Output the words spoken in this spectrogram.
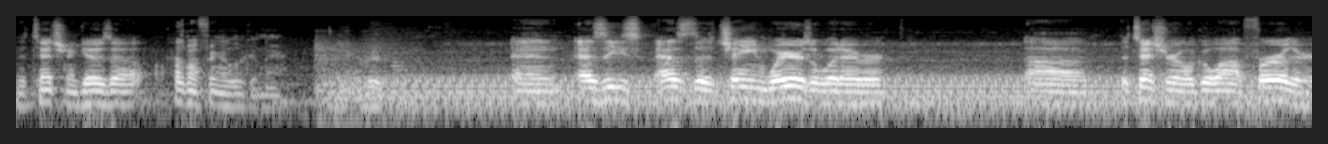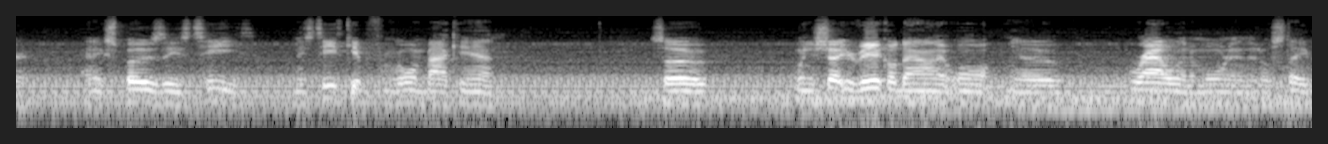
The tensioner goes out. How's my finger looking there? And as these, as the chain wears or whatever, uh, the tensioner will go out further and expose these teeth. And these teeth keep it from going back in. So when you shut your vehicle down, it won't, you know, rattle in the morning. It'll stay, you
